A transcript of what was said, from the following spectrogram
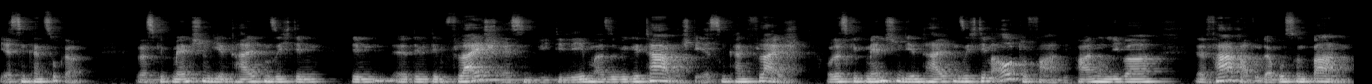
Die essen kein Zucker. Oder es gibt Menschen, die enthalten sich dem, dem, äh, dem, dem Fleischessen. Die, die leben also vegetarisch. Die essen kein Fleisch. Oder es gibt Menschen, die enthalten sich dem Autofahren. Die fahren dann lieber äh, Fahrrad oder Bus und Bahn.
